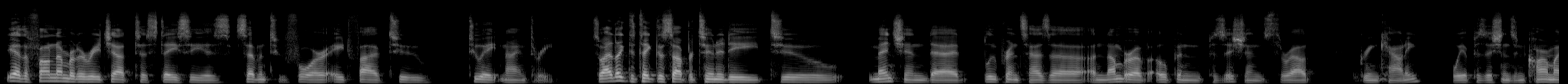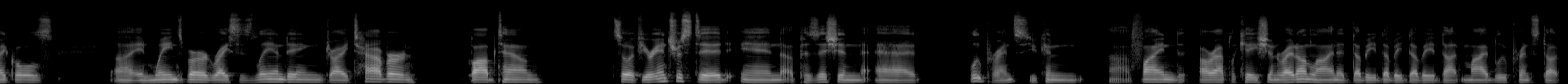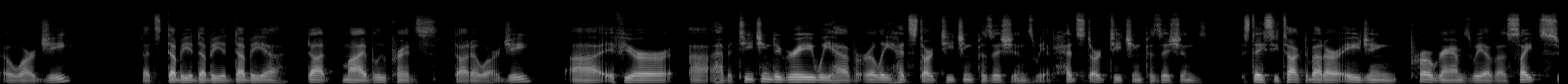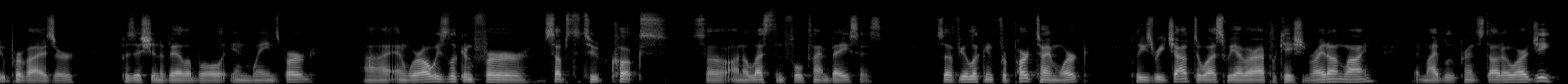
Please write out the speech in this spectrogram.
Yeah, the phone number to reach out to Stacy is 724-852-2893. So I'd like to take this opportunity to mention that Blueprints has a, a number of open positions throughout Greene County. We have positions in Carmichaels, uh, in Waynesburg, Rices Landing, Dry Tavern, Bobtown. So if you're interested in a position at Blueprints, you can uh, find our application right online at www.myblueprints.org. That's www.myblueprints.org. Uh, if you uh, have a teaching degree, we have early Head Start teaching positions. We have Head Start teaching positions. Stacy talked about our aging programs. We have a site supervisor position available in Waynesburg, uh, and we're always looking for substitute cooks, so on a less than full time basis. So if you're looking for part time work, please reach out to us. We have our application right online at myblueprints.org.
